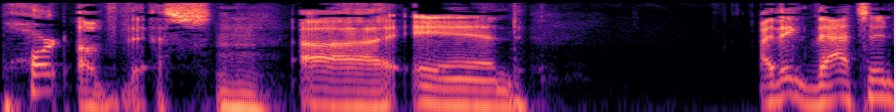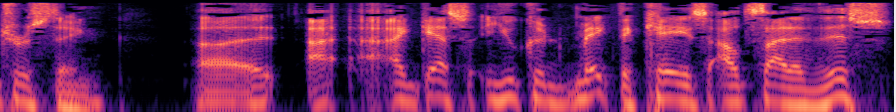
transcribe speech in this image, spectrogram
part of this. Mm-hmm. Uh, and I think that's interesting uh, I, I guess you could make the case outside of this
